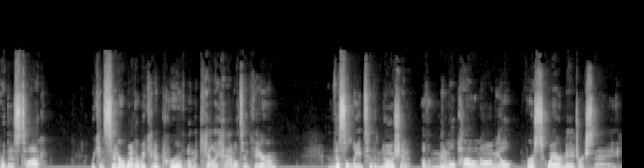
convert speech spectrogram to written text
for this talk, we consider whether we can improve on the Cayley-Hamilton theorem. This will lead to the notion of a minimal polynomial for a square matrix A.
